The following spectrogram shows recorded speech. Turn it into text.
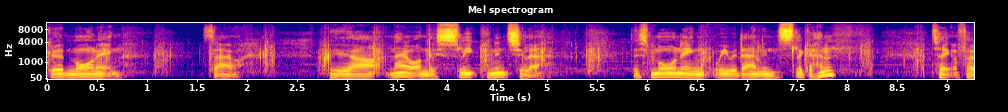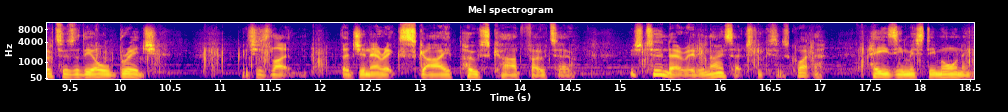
Good morning. So, we are now on the Sleat Peninsula. This morning we were down in Sligachan taking photos of the old bridge, which is like the generic Skye postcard photo, which turned out really nice actually because it's quite a hazy, misty morning.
